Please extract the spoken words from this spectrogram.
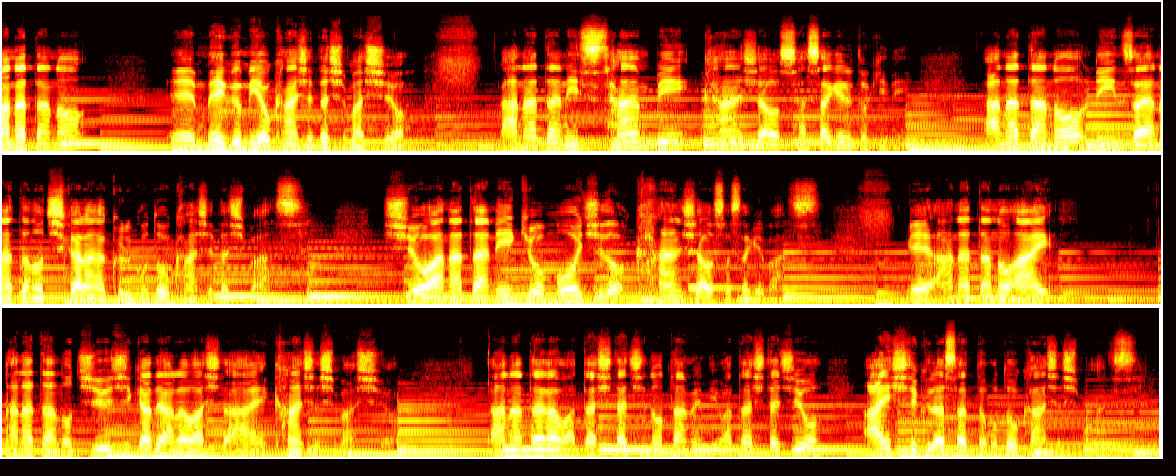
あなたの、え恵みを感謝いたしましょう。あなたに賛美、感謝を捧げるときに、あなたの臨在、あなたの力が来ることを感謝いたします。主よあなたに今日もう一度感謝を捧げます。えあなたの愛、あなたの十字架で表した愛、感謝しましょう。あなたが私たちのために私たちを愛してくださったことを感謝します。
